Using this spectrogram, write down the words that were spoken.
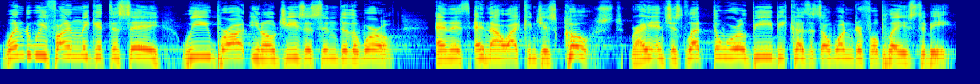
When do we finally get to say we brought, you know, Jesus into the world? And it's and now I can just coast, right? And just let the world be because it's a wonderful place to be.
